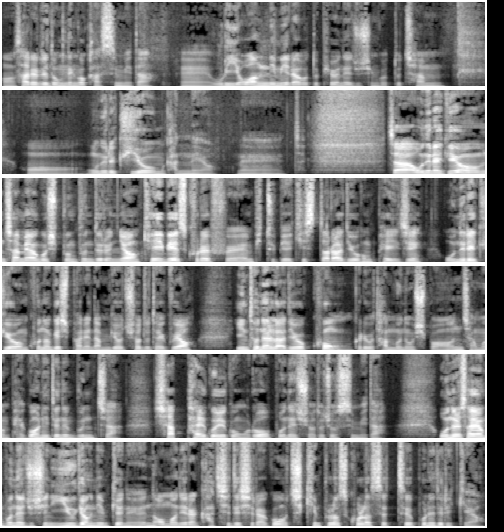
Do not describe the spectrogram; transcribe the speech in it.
어, 사르르 녹는 것 같습니다. 예, 우리 여왕님이라고 또 표현해 주신 것도 참, 어, 오늘의 귀여움 같네요. 네. 자, 자, 오늘의 귀여움 참여하고 싶은 분들은요, KBS 쿨 FM, 비투비의 키스 더 라디오 홈페이지, 오늘의 귀여움 코너 게시판에 남겨주셔도 되고요 인터넷 라디오 콩, 그리고 단문 50원, 장문 100원이 드는 문자, 샵8910으로 보내주셔도 좋습니다. 오늘 사연 보내주신 이유경님께는 어머니랑 같이 드시라고 치킨 플러스 콜라 세트 보내드릴게요.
